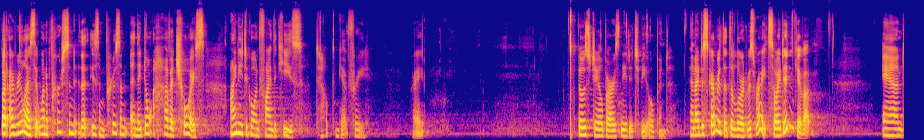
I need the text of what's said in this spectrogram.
But I realized that when a person that is in prison and they don't have a choice, I need to go and find the keys to help them get free, right? those jail bars needed to be opened. And I discovered that the Lord was right, so I didn't give up. And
